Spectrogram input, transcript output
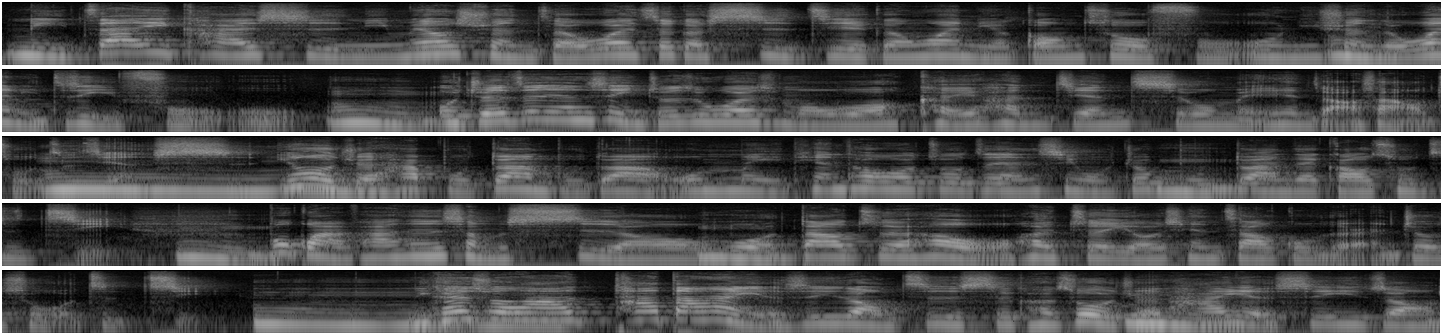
你在一开始你没有选择为这个世界跟为你的工作服务，你选择为你自己服务。嗯，我觉得这件事情就是为什么我可以很坚持，我每天早上要做这件事，因为我觉得它不断不断，我每天透过做这件事情，我就不断在告诉自己，嗯，不管发生什么事哦，我到最后我会最优先照顾的人就是我自己。嗯，你可以说他他当然也是一种自私，可是我觉得他也是一种。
